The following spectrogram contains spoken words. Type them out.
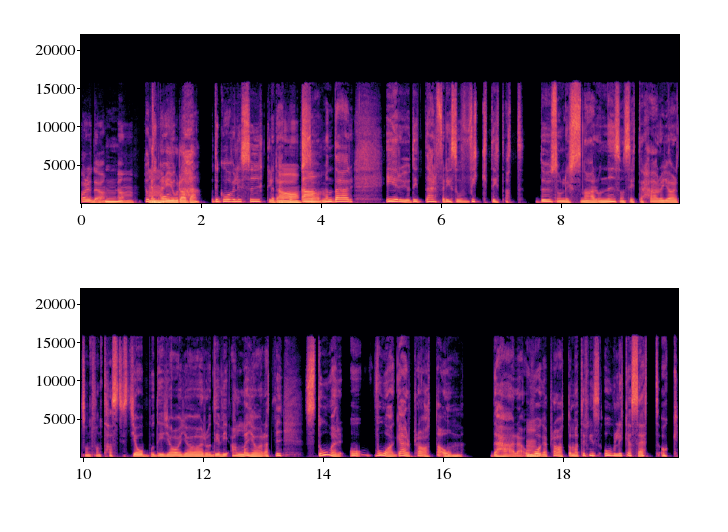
var det det? Mm. En, Ja, det en går- period av det. Och det går väl i cykler där Ja. också. Ja. Men där är det ju, det är därför det är så viktigt att du som lyssnar och ni som sitter här och gör ett sånt fantastiskt jobb och det jag gör och det vi alla gör, att vi står och vågar prata om det här och Mm. vågar prata om att det finns olika sätt och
